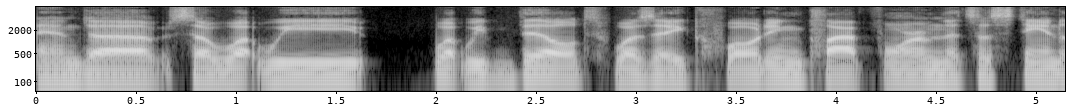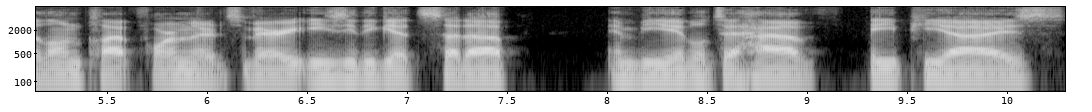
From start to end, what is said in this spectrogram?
and uh, so what we what we built was a quoting platform that's a standalone platform that's very easy to get set up and be able to have APIs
